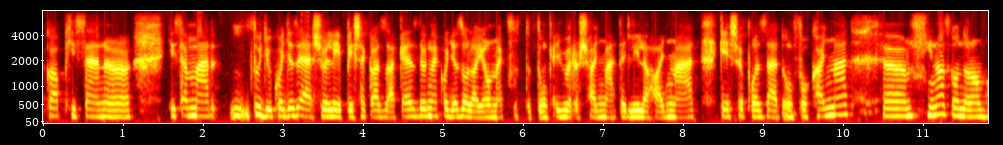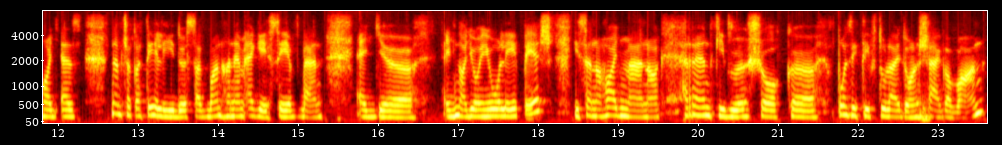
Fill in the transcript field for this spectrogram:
kap, hiszen, hiszen már tudjuk, hogy az első lépések azzal kezdődnek, hogy az olajon megfuttatunk egy vörös hagymát, egy lila hagymát, később hozzáadunk fokhagymát. Én azt gondolom, hogy ez nem csak a téli időszakban, hanem egész évben egy egy nagyon jó lépés, hiszen a hagymának rendkívül sok pozitív tulajdonsága van.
